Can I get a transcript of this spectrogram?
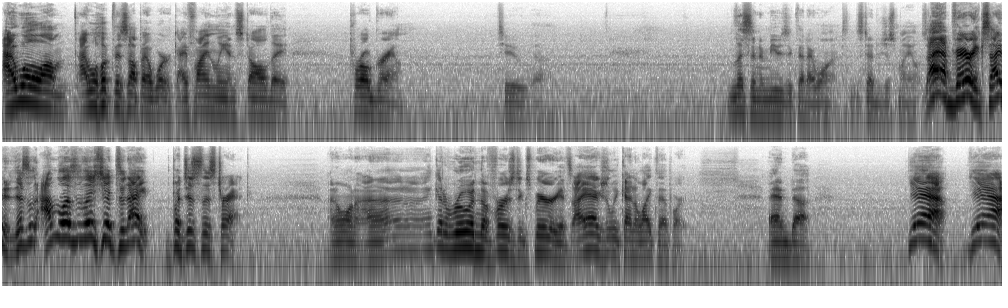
I will um I will hook this up at work. I finally installed a program to uh, listen to music that I want instead of just my own. So I am very excited. This is I'm listening to this shit tonight, but just this track. I don't want to. I, ain't gonna ruin the first experience. I actually kind of like that part, and uh, yeah, Yeah,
